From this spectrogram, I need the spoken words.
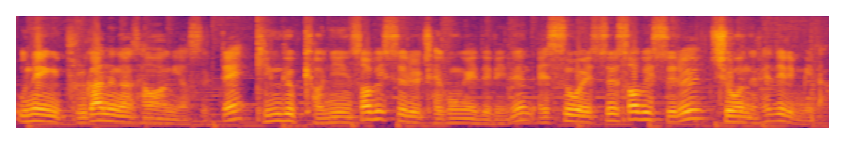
운행이 불가능한 상황이었을 때 긴급 견인 서비스를 제공해드리는 SOS 서비스를 지원을 해드립니다.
